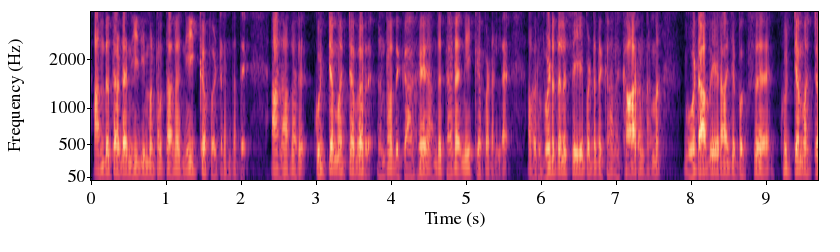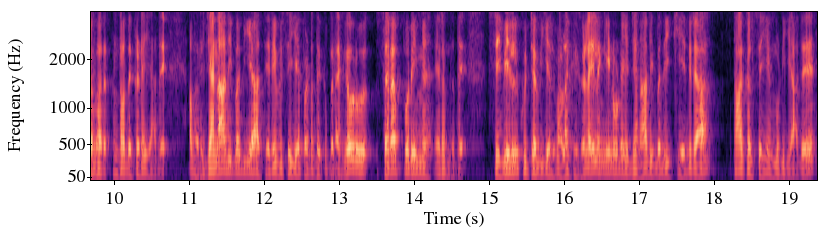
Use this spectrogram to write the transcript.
அந்த தடை நீதிமன்றத்தால் நீக்கப்பட்டிருந்தது. ஆனால் அவர் குற்றமற்றவர் என்றதுக்காக அந்த தடை நீக்கப்படலை. அவர் விடுதலை செய்யப்பட்டதுக்கான காரணம் கோட்டாபய ராஜபக்ச குற்றமற்றவர் என்றது கிடையாது. அவர் ஜனாதிபதியாக தெரிவு செய்யப்பட்டதுக்கு பிறகு ஒரு சிறப்புரிமை இருந்தது. சிவில் குற்றவியல் வழக்குகளை இலங்கையினுடைய ஜனாதிபதிக்கு எதிராக தாக்கல் செய்ய முடியாது.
